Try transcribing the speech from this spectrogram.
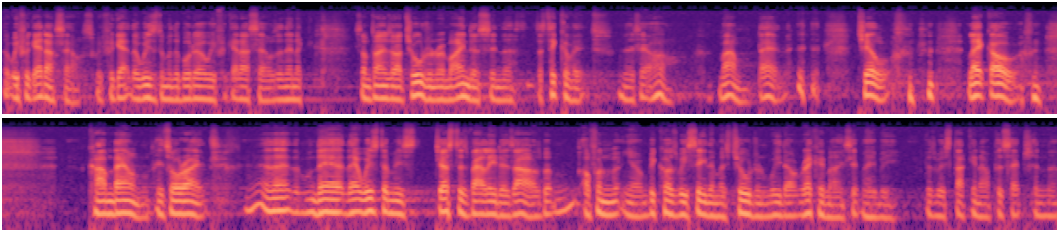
that we forget ourselves. We forget the wisdom of the Buddha, we forget ourselves. And then sometimes our children remind us in the, the thick of it. And they say, oh, mom, dad, chill, let go, calm down, it's all right. Their, their wisdom is just as valid as ours, but often, you know, because we see them as children, we don't recognize it maybe, because we're stuck in our perception. Uh,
